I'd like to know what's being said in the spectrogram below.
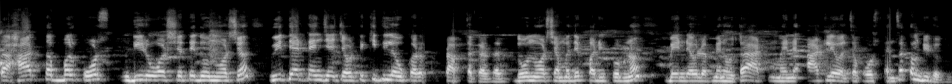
तर हा तब्बल कोर्स दीड वर्ष ते दोन वर्ष विद्यार्थ्यांच्या याच्यावरती किती लवकर प्राप्त करतात? दोन वर्षामध्ये परिपूर्ण ब्रेन डेव्हलपमेंट होतं आठ महिने आठ लेवलचा कोर्स त्यांचा कंप्लीट होतो.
